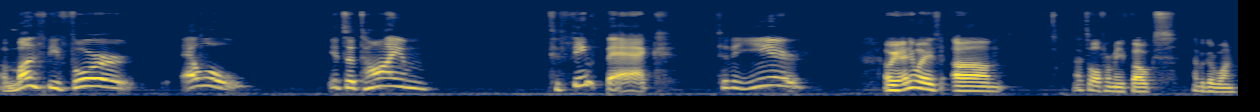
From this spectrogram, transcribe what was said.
A month before Elul, it's a time to think back to the year. Okay, anyways, um, that's all for me, folks. Have a good one.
